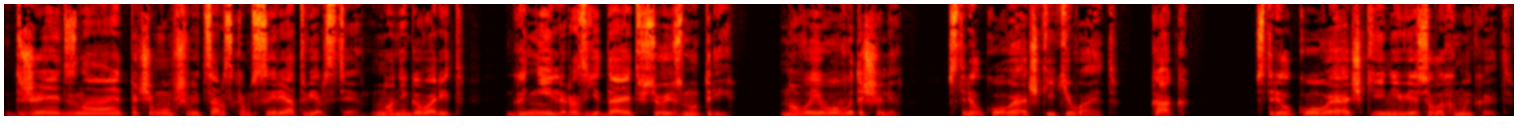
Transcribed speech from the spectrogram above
Джейд знает, почему в швейцарском сыре отверстие, но не говорит. Гниль разъедает все изнутри. Но вы его вытащили? Стрелковые очки кивает. Как? Стрелковые очки невесело хмыкает.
